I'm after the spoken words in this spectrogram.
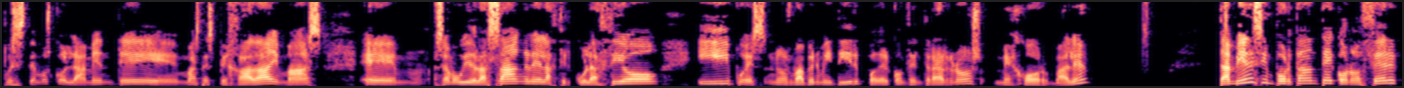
pues estemos con la mente más despejada y más, eh, se ha movido la sangre, la circulación y pues nos va a permitir poder concentrarnos mejor, ¿vale? También es importante conocer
